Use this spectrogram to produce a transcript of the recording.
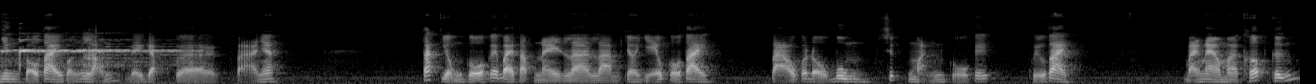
nhưng cổ tay vẫn lỏng để gặp à, tạ nhé. Tác dụng của cái bài tập này là làm cho dẻo cổ tay tạo có độ bung sức mạnh của cái khuỷu tay. Bạn nào mà khớp cứng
